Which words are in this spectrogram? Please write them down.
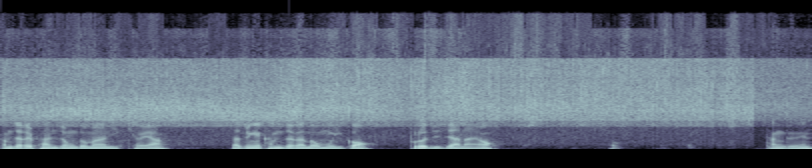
감자를 반 정도만 익혀야 나중에 감자가 너무 익어 부러지지 않아요. 당근,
